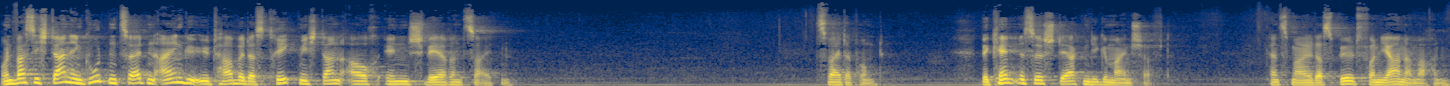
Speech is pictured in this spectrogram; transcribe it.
Und was ich dann in guten Zeiten eingeübt habe, das trägt mich dann auch in schweren Zeiten. Zweiter Punkt. Bekenntnisse stärken die Gemeinschaft. Kannst mal das Bild von Jana machen.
